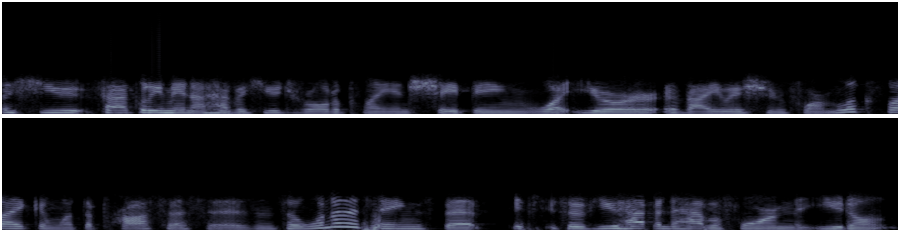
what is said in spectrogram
a huge faculty may not have a huge role to play in shaping what your evaluation form looks like and what the process is. And so one of the things that if so if you happen to have a form that you don't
